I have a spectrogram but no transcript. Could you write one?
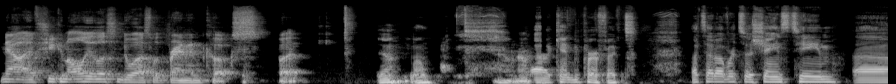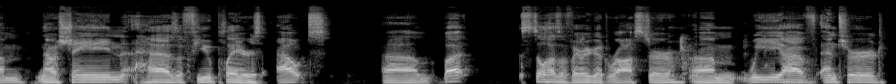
Now, if she can only listen to us with Brandin Cooks, but Yeah, well, I don't know. uh, it can't be perfect. Let's head over to Shane's team. Um, now Shane has a few players out, um, but still has a very good roster. Um, we have entered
